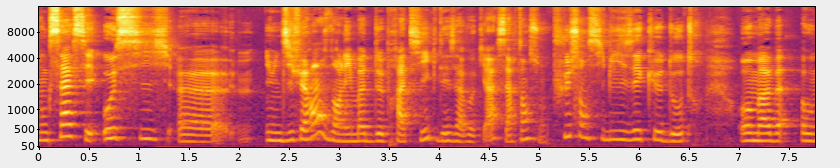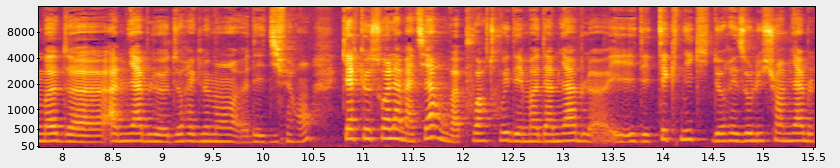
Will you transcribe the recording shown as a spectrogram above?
Donc ça, c'est aussi euh, une différence dans les modes de pratique des avocats. Certains sont plus sensibilisés que d'autres au mode, au mode amiable de règlement des différends. Quelle que soit la matière, on va pouvoir trouver des modes amiables et des techniques de résolution amiable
